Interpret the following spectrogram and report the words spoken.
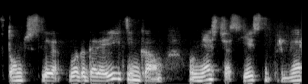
в том числе благодаря их деньгам, у меня сейчас есть, например,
